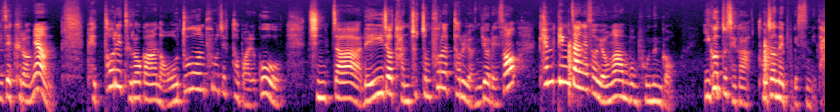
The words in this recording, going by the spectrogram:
이제 그러면 배터리 들어간 어두운 프로젝터 말고 진짜 레이저 단초점 프로젝터를 연결해서 캠핑장에서 영화 한번 보는 거 이것도 제가 도전해 보겠습니다.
